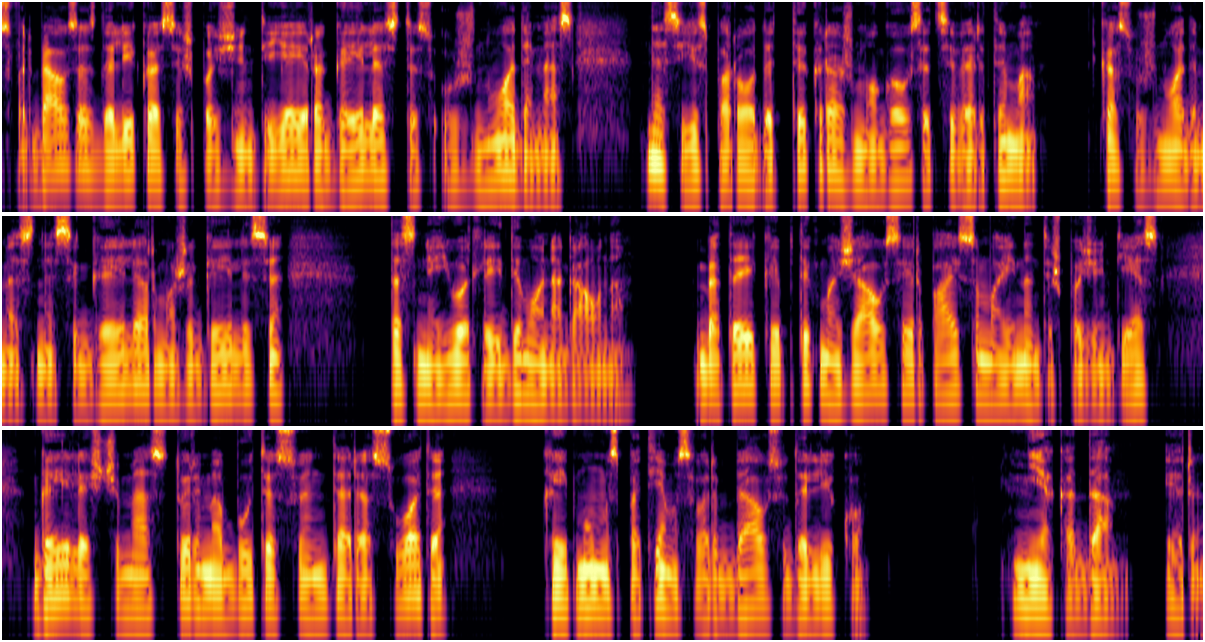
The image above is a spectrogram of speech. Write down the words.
svarbiausias dalykas išpažintyje yra gailestis už nuodėmės, nes jis parodo tikrą žmogaus atsivertimą. Kas už nuodėmės nesigailė ar mažai gailisi, tas ne jų atleidimo negauna. Bet tai kaip tik mažiausiai ir paisoma einant iš pažinties, gailesčių mes turime būti suinteresuoti kaip mums patiems svarbiausių dalykų Niekada ir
